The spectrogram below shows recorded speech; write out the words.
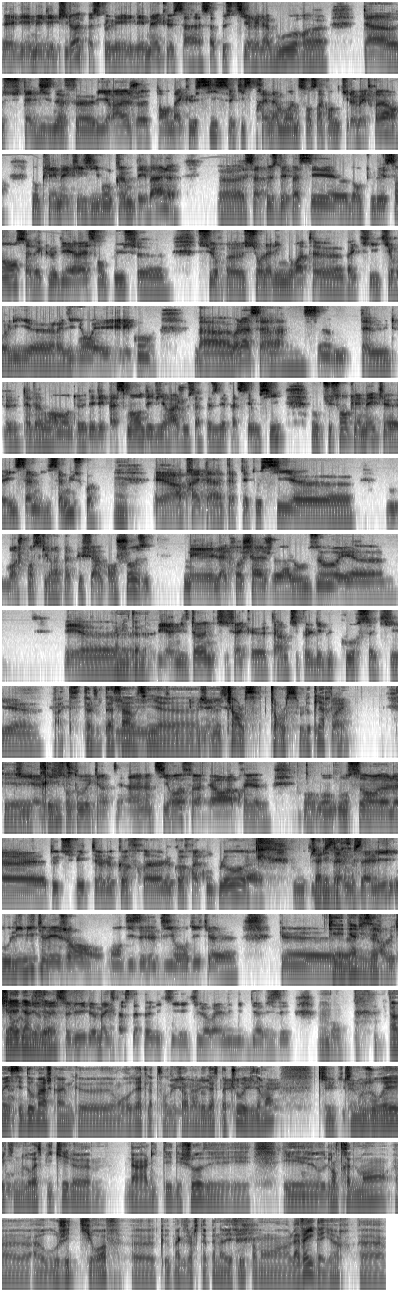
aimé des pilotes? Parce que les, les mecs ça, ça peut se tirer la bourre euh, t'as t'as 19 euh, virages t'en as que 6 qui se prennent à moins de 150 km heure donc les mecs ils y vont comme des balles euh, ça peut se dépasser euh, dans tous les sens avec le DRS en plus euh, sur euh, sur la ligne droite bah, qui, qui relie Rédillon et, et les Combes. Bah voilà, ça, ça t'as eu, t'avais vraiment de- des dépassements, des virages où ça peut se dépasser aussi. Donc tu sens que les mecs ils s'am- ils s'amusent quoi. Mm. Et après t'as as, peut-être aussi, bon je pense qu'il aurait pas pu faire grand chose, mais l'accrochage Alonso et et, euh, Hamilton. et Hamilton qui fait que tu as un petit peu le début de course qui est euh, Ouais, T'ajoutes à ça aussi euh, Charles, Charles Leclerc. Ouais. Qui, très qui vite. se retrouve avec un, un, un tir-off. Alors après, euh, on, on sort euh, le, tout de suite le coffre, euh, le coffre à complot. euh, où, J'allais ça, dire ça. où, ça li- où limite les gens on dit, on dit que que Qu'il est bien visé, alors, le qu'il avait bien visé. Celui de Max Verstappen et qui, qui l'aurait limite bien visé. Mm. Bon. Non mais c'est dommage quand même que on regrette l'absence de Fernando bah, Gaspacho évidemment, qui, qui nous aurait qui nous aurait expliqué le, la réalité des choses et, et, et, euh, l'entraînement euh, au jet de tir-off euh, que Max Verstappen avait fait pendant la veille d'ailleurs. Euh,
